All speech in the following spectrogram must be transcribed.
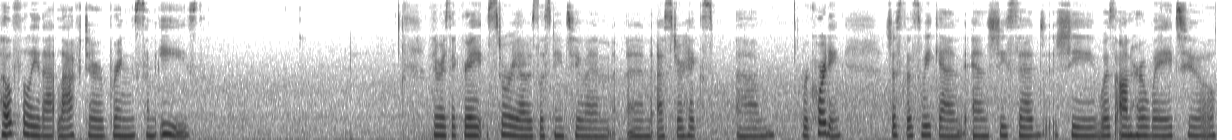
hopefully, that laughter brings some ease. There was a great story I was listening to in an Esther Hicks um, recording just this weekend, and she said she was on her way to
